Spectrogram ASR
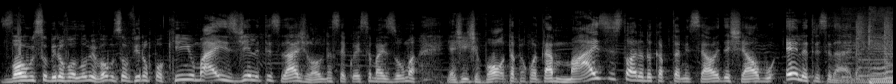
vamos subir o volume, vamos ouvir um pouquinho mais de eletricidade, logo na sequência mais uma, e a gente volta para contar mais história do Capitão Inicial e deste álbum Eletricidade. Eletricidade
